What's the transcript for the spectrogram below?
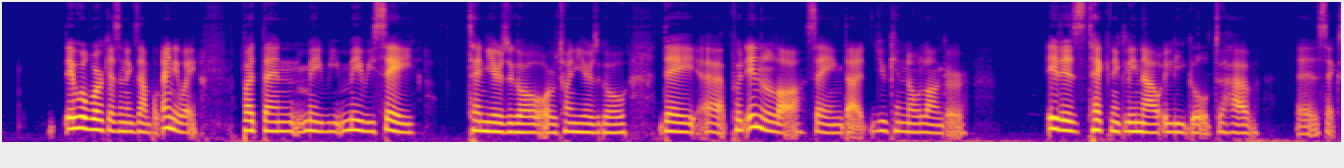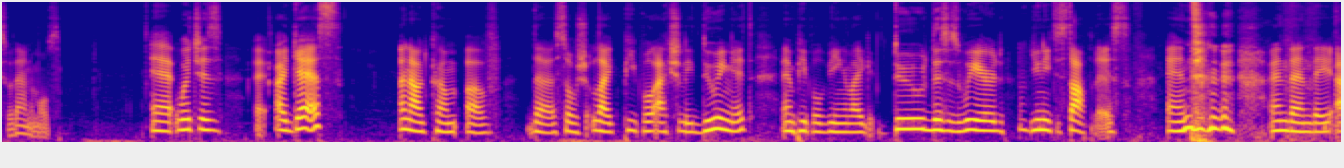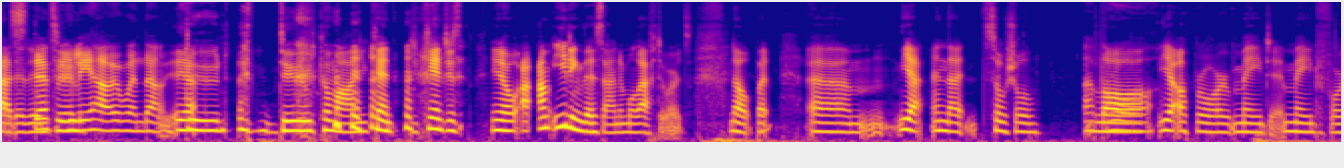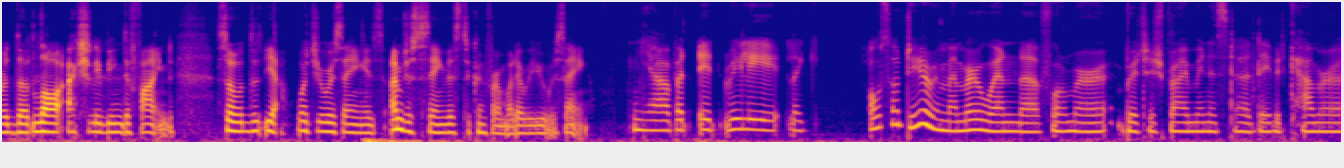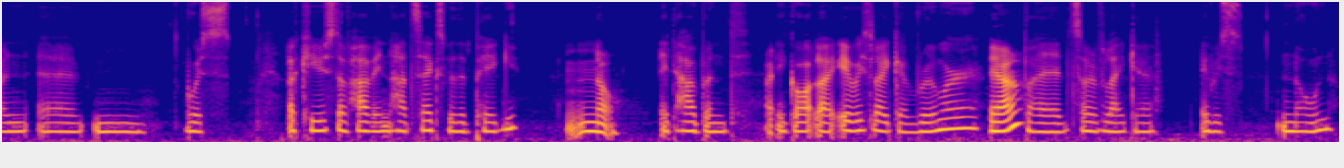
it will work as an example anyway. But then maybe maybe say 10 years ago or 20 years ago, they uh, put in a law saying that you can no longer, it is technically now illegal to have uh, sex with animals, uh, which is, uh, I guess, an outcome of the social, like people actually doing it and people being like, dude, this is weird, you need to stop this. And and then they added it. That's added definitely how it went down, Yeah. dude. dude, come on, you can't you can't just you know I, I'm eating this animal afterwards. No, but um, yeah, and that social law, yeah, uproar made made for the law actually being defined. So the, yeah, what you were saying is, I'm just saying this to confirm whatever you were saying. Yeah, but it really like. Also, do you remember when the former British Prime Minister David Cameron uh, mm, was accused of having had sex with a pig? No, It happened. It got like it was like a rumor, yeah, but sort of like a, it was known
